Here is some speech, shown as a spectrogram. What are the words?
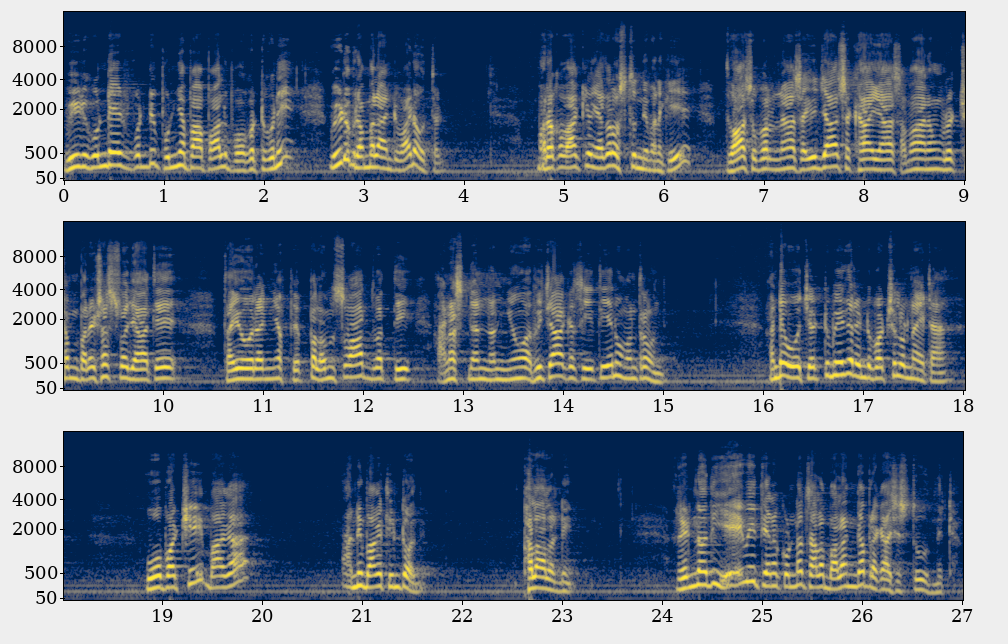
వీడికి ఉండేటువంటి పుణ్యపాపాలు పోగొట్టుకుని వీడు బ్రహ్మలాంటి వాడు అవుతాడు. మరొక వాక్యం ఎదరొస్తుంది మనకి. ద్వాసుపర్ణ సయుజా సఖాయ సమానం వృక్షం పరిషస్వజాతే తయోరన్య పిప్పలం స్వాద్వత్తి అనస్నన్నన్యో అభిచాకసీతి అని మంత్రం ఉంది. అంటే ఓ చెట్టు మీద రెండు పక్షులు ఉన్నాయట. ఓ పక్షి బాగా అన్నీ బాగా తింటోంది ఫలాలన్నీ. రెండోది ఏమీ తినకుండా చాలా బలంగా ప్రకాశిస్తూ ఉందిట.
